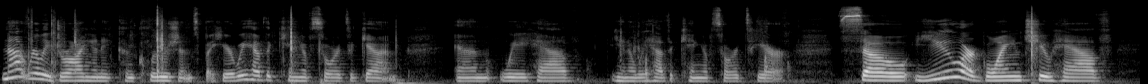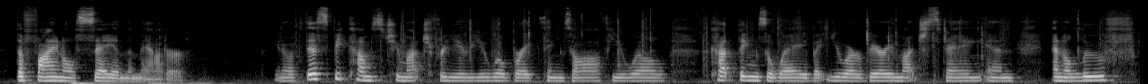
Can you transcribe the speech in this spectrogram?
not really drawing any conclusions. But here we have the King of Swords again. And we have, you know, we have the King of Swords here. So you are going to have the final say in the matter. You know, if this becomes too much for you, you will break things off. You will cut things away, but you are very much staying in an aloof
